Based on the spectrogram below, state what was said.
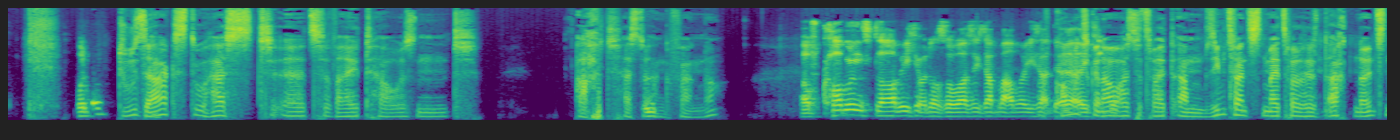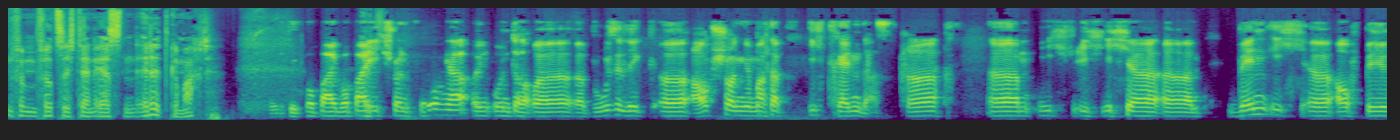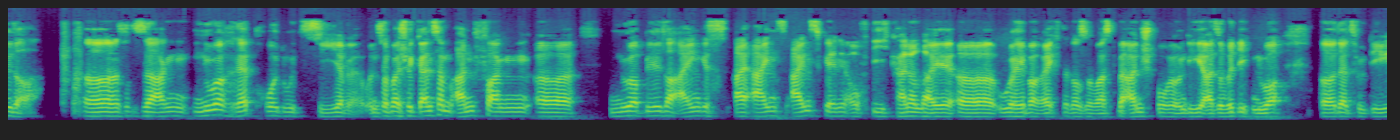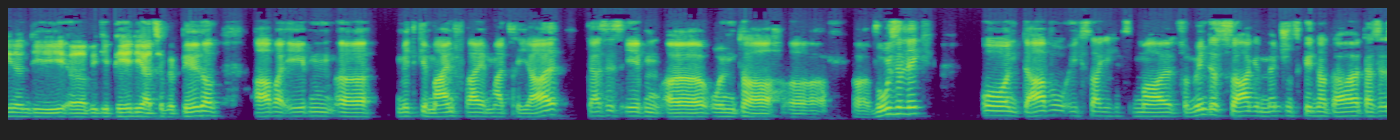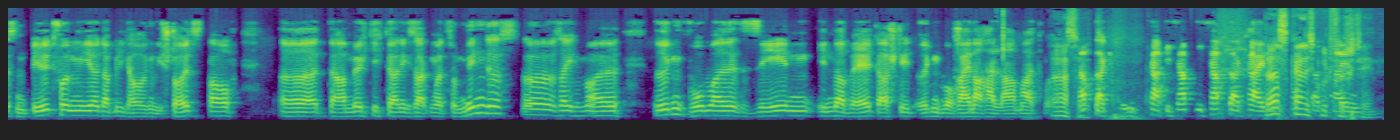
Und du sagst, du hast äh, 2008 hast du hm. angefangen, ne? Auf Commons, glaube ich, oder sowas. Ich sag mal, aber ich sag, Commons, äh, genau, hast du zweit, am 27. Mai 2008, 1945 deinen ersten Edit gemacht. Richtig. Wobei, wobei ich schon vorher unter äh, Buselig äh, auch schon gemacht habe. Ich trenne das. Äh, äh, ich, ich, ich, äh, äh, wenn ich äh, auf Bilder äh, sozusagen nur reproduziere und zum Beispiel ganz am Anfang äh, nur Bilder einges eins, einscanne, auf die ich keinerlei äh, Urheberrechte oder sowas beanspruche und die also wirklich nur äh, dazu dienen, die äh, Wikipedia zu bebildern, aber eben äh, mit gemeinfreiem Material. Das ist eben äh, unter äh, äh, Wuselig. Und da, wo ich, sage ich jetzt mal, zumindest sage, Menschenskinder, da, das ist ein Bild von mir, da bin ich auch irgendwie stolz drauf. Äh, da möchte ich dann, ich sag mal, zumindest, äh, sag ich mal, irgendwo mal sehen in der Welt, da steht irgendwo Rainer Halama drin. So. Ich habe da, ich hab, ich hab da kein. Das kann ich, ich gut kein, verstehen.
